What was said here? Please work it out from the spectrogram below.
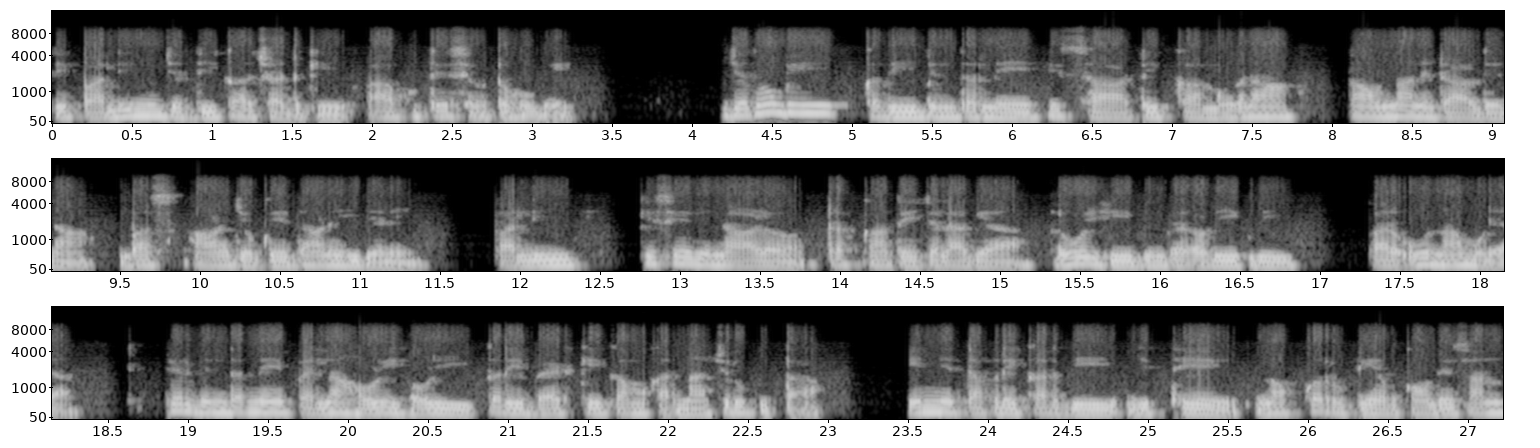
ਤੇ ਪਾਲੀ ਨੂੰ ਜੱਦੀ ਘਰ ਛੱਡ ਕੇ ਆਪ ਉੱਤੇ ਸਿਫਟ ਹੋ ਗਏ। ਜਦੋਂ ਵੀ ਕਦੀ ਬਿੰਦਰ ਨੇ ਹਿੱਸਾ ਠੇਕਾ ਮੰਗਣਾ ਤਾਂ ਉਹਨਾਂ ਨੇ ਟਾਲ ਦੇਣਾ, ਬਸ ਖਾਣ ਜੋਗੇ ਦਾਣੇ ਹੀ ਦੇਣੇ। ਪਾਲੀ ਕਿਸੇ ਦੇ ਨਾਲ ਟਰੱਕਾਂ ਤੇ ਚਲਾ ਗਿਆ, ਰੋਜ਼ ਹੀ ਬਿੰਦਰ ਉਡੀਕਦੀ ਪਰ ਉਹ ਨਾ ਮੁੜਿਆ। ਫਿਰ ਬਿੰਦਰ ਨੇ ਪਹਿਲਾਂ ਹੌਲੀ ਹੌਲੀ ਘਰੇ ਬੈਠ ਕੇ ਕੰਮ ਕਰਨਾ ਸ਼ੁਰੂ ਕੀਤਾ। ਇੰਨੇ ਤਕੜੇ ਘਰ ਦੀ ਜਿੱਥੇ ਨੌਕਰ ਰੋਟੀਆਂ ਪਕਾਉਂਦੇ ਸਨ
